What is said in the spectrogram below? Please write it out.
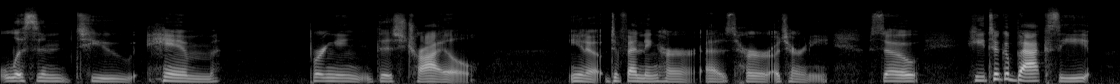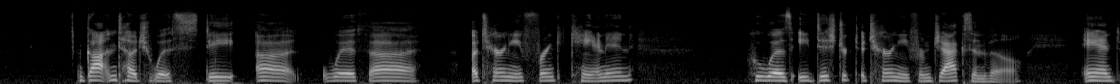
listen to him bringing this trial you know defending her as her attorney. So he took a back seat got in touch with state uh with uh attorney Frank Cannon who was a district attorney from Jacksonville. And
